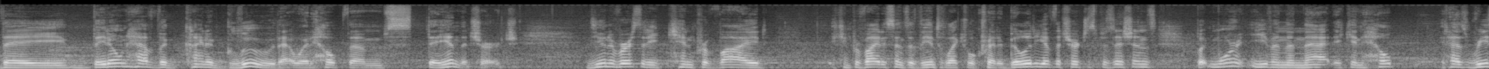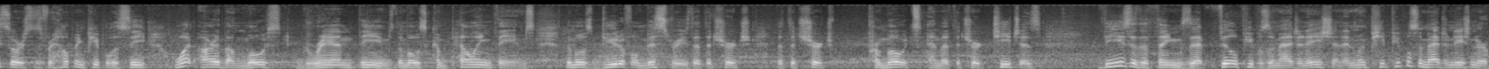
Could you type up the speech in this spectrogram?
they, they don't have the kind of glue that would help them stay in the church. The university can provide it can provide a sense of the intellectual credibility of the church's positions, but more even than that, it can help it has resources for helping people to see what are the most grand themes, the most compelling themes, the most beautiful mysteries that the church that the church promotes and that the church teaches these are the things that fill people's imagination. And when pe people's imagination are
